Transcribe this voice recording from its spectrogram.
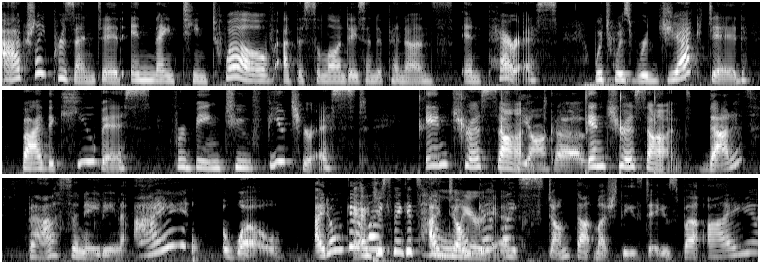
actually presented in 1912 at the Salon des Indépendants in Paris which was rejected by the Cubists for being too futurist. Interessant. Bianca. Interessant. That is fascinating. I whoa. I don't get I like, just think it's hilarious. I don't get like stumped that much these days, but I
